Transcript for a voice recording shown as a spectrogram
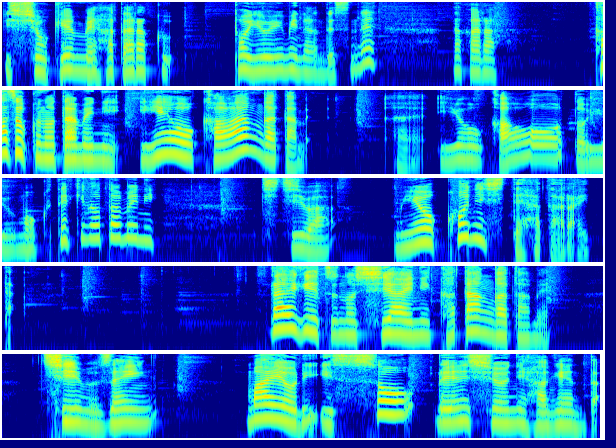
一生懸命働くという意味なんですね。だから家族のために家を買わんがため家を買おうという目的のために父は身を粉にして働いた。来月の試合に勝たんがためチーム全員前より一層練習に励んだ。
